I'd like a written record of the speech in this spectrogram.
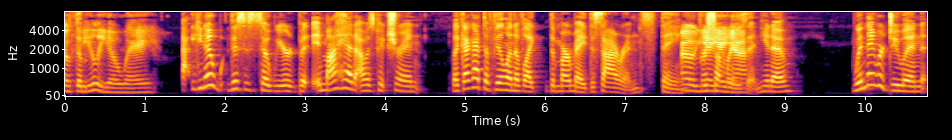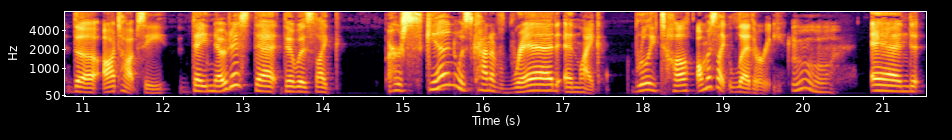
Ophelia way. You know this is so weird but in my head i was picturing like i got the feeling of like the mermaid the sirens thing Oh, for yeah, some yeah, yeah. reason you know when they were doing the autopsy they noticed that there was like her skin was kind of red and like really tough almost like leathery Ooh. and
